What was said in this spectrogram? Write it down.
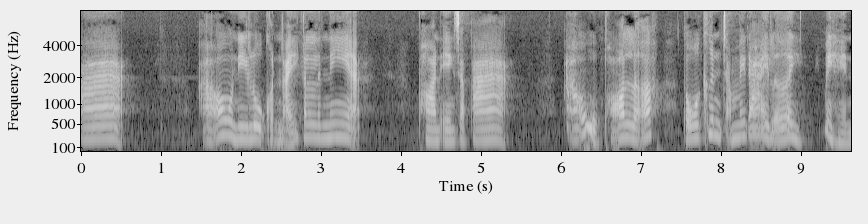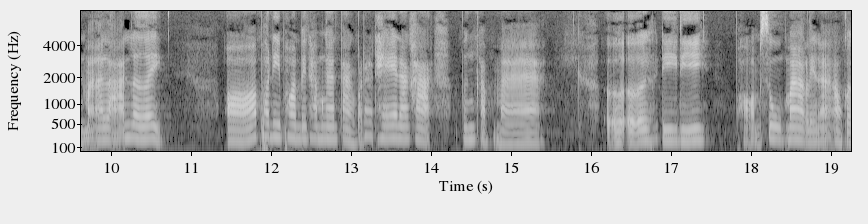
ป้า เอานี่ลูกคนไหนกันล่ะเนี่ย พรเองจ้ะป้า เอ้าพรเหรอ โตขึ้นจำไม่ได้เลย ไม่เห็นมาร้านเลย อ๋อ พอดีพรไปทำงานต่างประเทศนะคะเพิ่งกลับมา เออเออดีดีผอมสู้มากเลยนะ เอาค่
